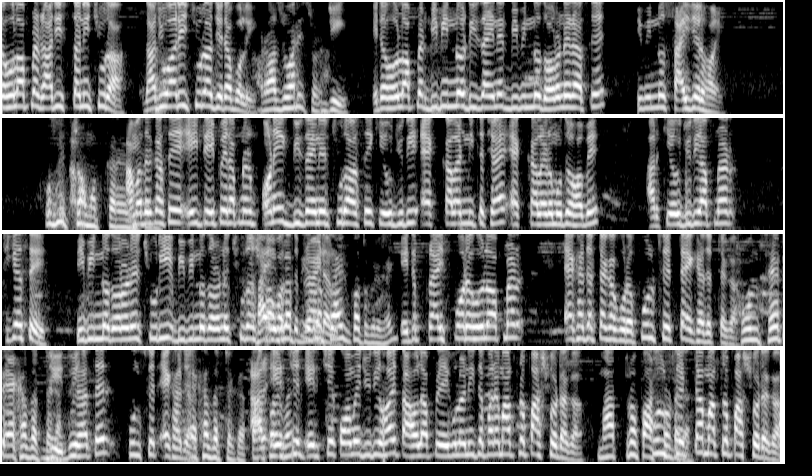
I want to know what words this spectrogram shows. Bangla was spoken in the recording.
এটা হলো আপনার রাজস্থানি চূড়া রাজুয়ারি চূড়া যেটা বলে। রাজওয়ারি চোরা জি এটা হলো আপনার বিভিন্ন ডিজাইনের বিভিন্ন ধরনের আছে বিভিন্ন সাইজের হয়। খুবই চমৎকার আমাদের কাছে এই টাইপের আপনার অনেক ডিজাইনের চূড়া আছে কেউ যদি এক কালার নিতে চায় এক কালারের মধ্যে হবে। আর কেউ যদি আপনার ঠিক আছে বিভিন্ন ধরনের চুড়ি বিভিন্ন ধরনের চূড়া সব আছে এটা প্রাইস পরে হলো আপনার এক হাজার টাকা করে ফুল সেটটা এক হাজার টাকা। ফুল সেট এক হাজার জি দুই হাতের ফুল সেট এক হাজার। এক হাজার টাকা। আর এর চেয়ে এর চেয়ে কমে যদি হয় তাহলে আপনি এগুলো নিতে পারে মাত্র পাঁচশো টাকা। মাত্র পাঁচশো সেটটা মাত্র পাঁচশো টাকা।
